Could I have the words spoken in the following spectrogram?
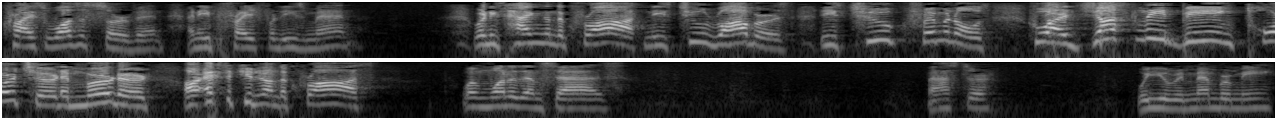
Christ was a servant, and he prayed for these men when he's hanging on the cross and these two robbers, these two criminals who are justly being tortured and murdered are executed on the cross when one of them says, Master, will you remember me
